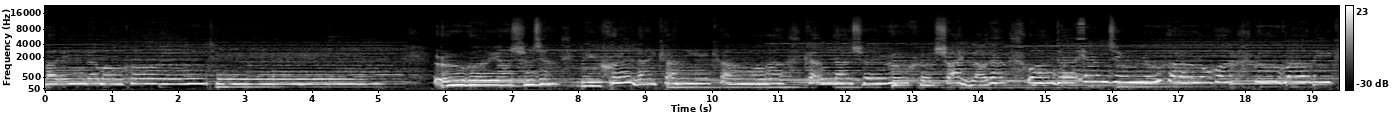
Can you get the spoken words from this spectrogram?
八零的某个舞厅。如果有时间，你会来看一看我吧。看大雪如何衰老的，我的眼睛如何融化。如果你看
